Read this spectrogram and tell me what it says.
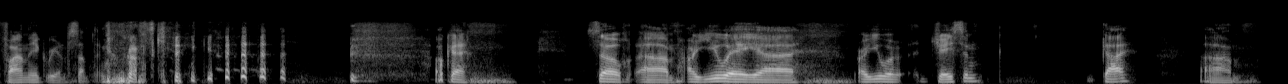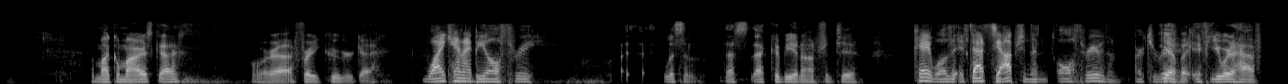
finally agree on something. I'm just kidding. okay. So, um, are you a uh, are you a Jason guy, um, a Michael Myers guy, or a Freddy Krueger guy? Why can't I be all three? Listen, that's that could be an option too. Okay, well, if that's the option, then all three of them are terrific. Yeah, but if you were to have,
